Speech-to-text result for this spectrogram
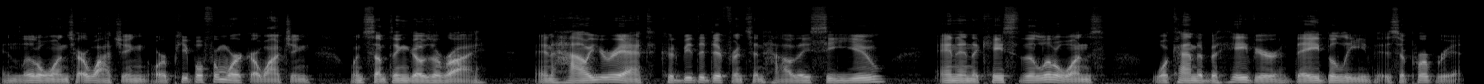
and little ones are watching or people from work are watching when something goes awry. And how you react could be the difference in how they see you, and in the case of the little ones, what kind of behavior they believe is appropriate.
